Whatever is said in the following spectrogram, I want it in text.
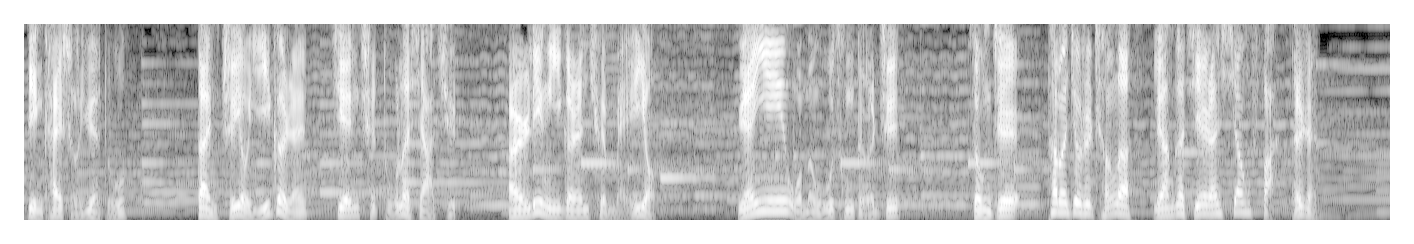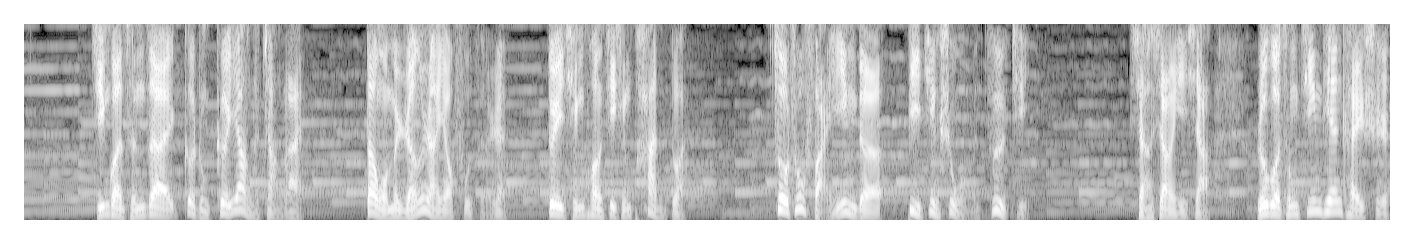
并开始了阅读，但只有一个人坚持读了下去，而另一个人却没有。原因我们无从得知。总之，他们就是成了两个截然相反的人。尽管存在各种各样的障碍，但我们仍然要负责任，对情况进行判断，做出反应的毕竟是我们自己。想象一下。如果从今天开始，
